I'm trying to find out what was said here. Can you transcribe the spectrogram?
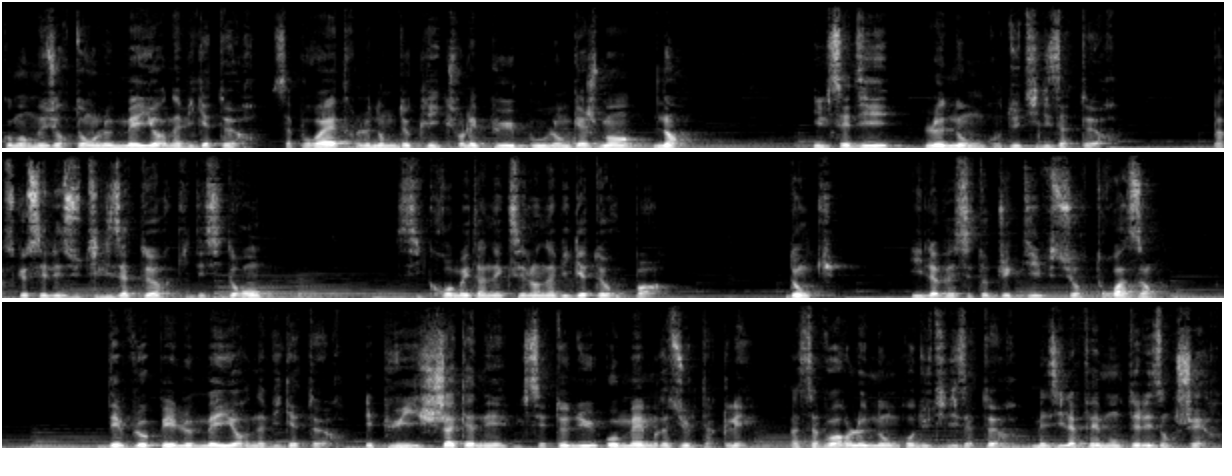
Comment mesure-t-on le meilleur navigateur? Ça pourrait être le nombre de clics sur les pubs ou l'engagement? Non. Il s'est dit le nombre d'utilisateurs. Parce que c'est les utilisateurs qui décideront si Chrome est un excellent navigateur ou pas. Donc, il avait cet objectif sur 3 ans développer le meilleur navigateur. Et puis, chaque année, il s'est tenu au même résultat clé, à savoir le nombre d'utilisateurs. Mais il a fait monter les enchères.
